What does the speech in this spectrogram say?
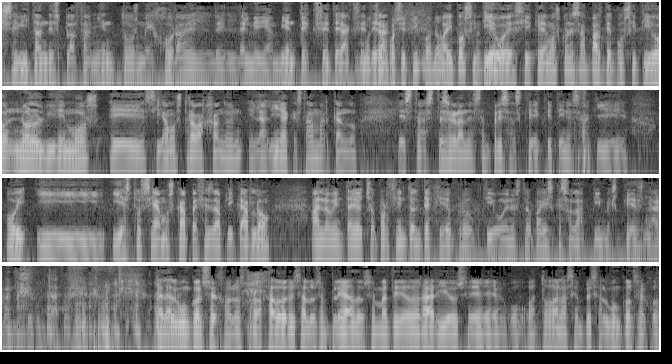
se evitan desplazamientos, mejora del, del, medio ambiente, etcétera, etcétera. Mucho positivo, ¿no? Hay positivo, es decir, quedemos con esa parte positivo, no lo olvidemos, eh, sigamos trabajando en, la línea que están marcando estas tres grandes empresas que, tienes aquí hoy y, y, esto seamos capaces de aplicarlo al 98% del tejido productivo en nuestro país, que son las pymes, que es la gran dificultad. Dale algún consejo a los trabajadores, a los empleados en materia de horarios eh, o a todas las empresas, algún consejo.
